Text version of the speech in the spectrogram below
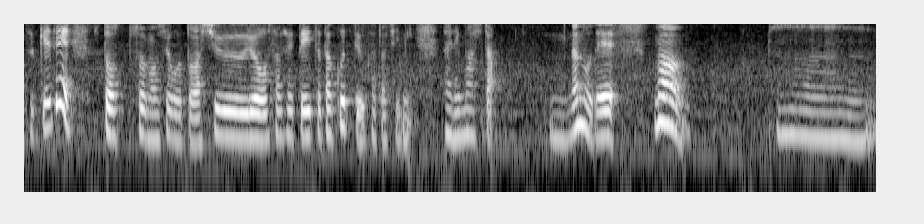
付けでちょっとそのお仕事は終了させていただくっていう形になりました、なのでまあうん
